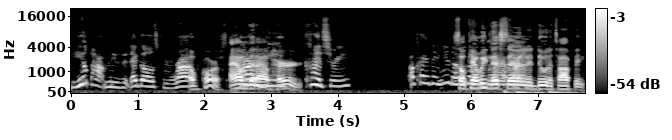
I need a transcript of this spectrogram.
hip hop music, that goes from rock, Of course, albums that I've heard. country. Okay, then you know. So can we clarify. necessarily do the topic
